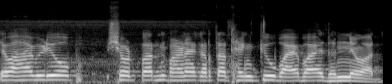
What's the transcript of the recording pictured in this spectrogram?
तेव्हा हा व्हिडिओ शेवटपर्यंत पाहण्याकरता थँक्यू बाय बाय धन्यवाद.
